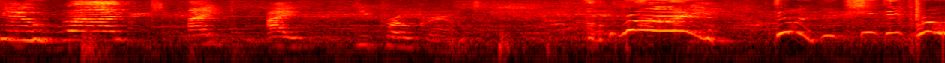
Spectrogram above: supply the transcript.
to run. I I deprogrammed. Run! Dude, she deprogrammed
